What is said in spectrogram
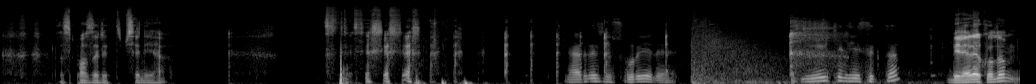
Nasıl pazar ettim seni ya. Neredesin Suriyeli? Niye ikinciyi sıktın? Bilerek oğlum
